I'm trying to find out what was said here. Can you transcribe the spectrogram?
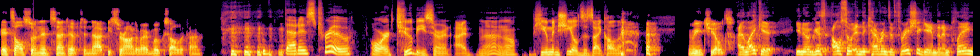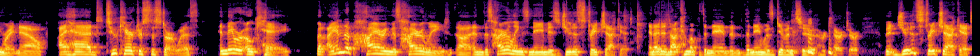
It's also an incentive to not be surrounded by mooks all the time. That is true. Or to be certain, I, I don't know, human shields as I call them. Meat shields. I like it. You know, because also in the Caverns of Thracia game that I'm playing right now, I had two characters to start with, and they were okay. But I ended up hiring this hireling, uh, and this hireling's name is Judith Straightjacket. And I did not come up with the name. The, the name was given to her character. But Judith Straightjacket,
